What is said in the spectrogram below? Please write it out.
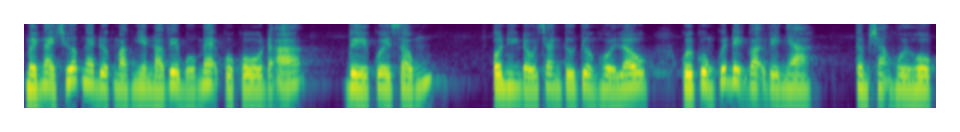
Mấy ngày trước nghe được Mạc Nhiên nói về bố mẹ của cô đã về quê sống. Ôn hình đấu tranh tư tưởng hồi lâu, cuối cùng quyết định gọi về nhà. Tâm trạng hồi hộp,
